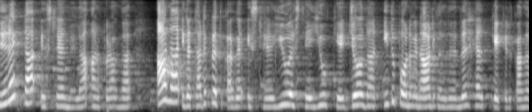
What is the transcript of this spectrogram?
டிரெக்டாக இஸ்ரேல் மேலே அனுப்புகிறாங்க ஆனால் இதை தடுக்கிறதுக்காக இஸ்ரேல் யூஎஸ்ஏ யூகே ஜோர்டான் இது போன்ற நாடுகள்லேருந்து ஹெல்ப் கேட்டிருக்காங்க.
